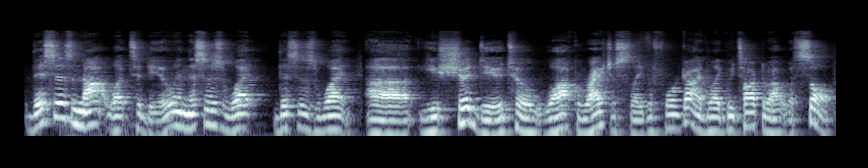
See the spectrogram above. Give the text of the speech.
this is not what to do, and this is what this is what uh, you should do to walk righteously before God, like we talked about with Saul.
